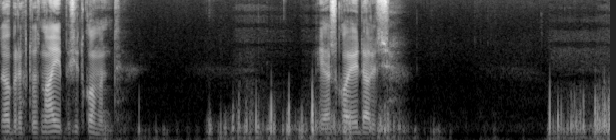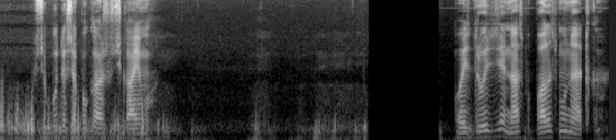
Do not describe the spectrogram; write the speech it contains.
Добре, хто знає, пишіть комент. Я шукаю далі. Що буде, ще покажу, чекаємо. Ось, друзі, у нас попалась монетка.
